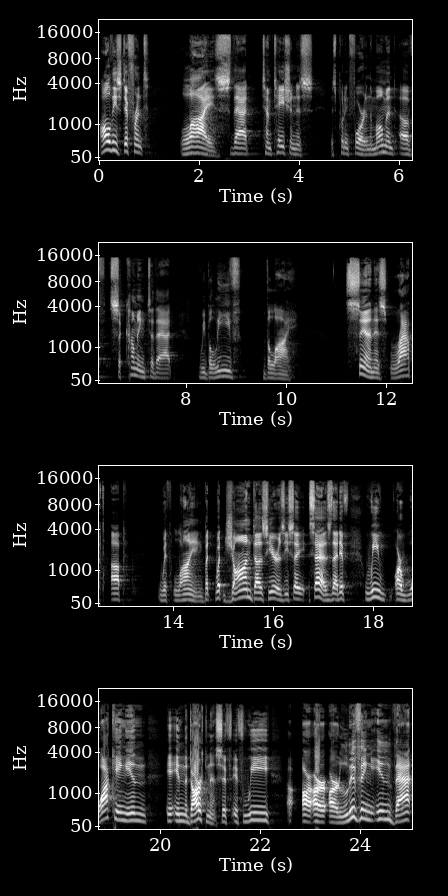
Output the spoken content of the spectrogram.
All these different lies that temptation is, is putting forward. In the moment of succumbing to that, we believe the lie. Sin is wrapped up with lying. But what John does here is he say, says that if we are walking in, in the darkness, if, if we uh, are, are, are living in that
